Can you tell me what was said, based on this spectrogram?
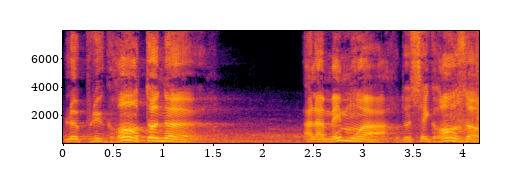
le plus grand honneur à la mémoire de ces grands hommes.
